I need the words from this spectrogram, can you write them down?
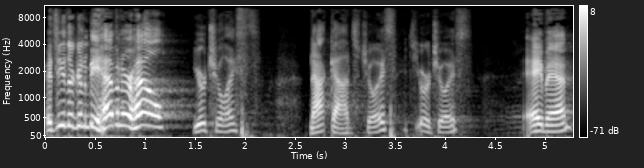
It's either going to be heaven or hell. Your choice. Not God's choice. It's your choice. Amen.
